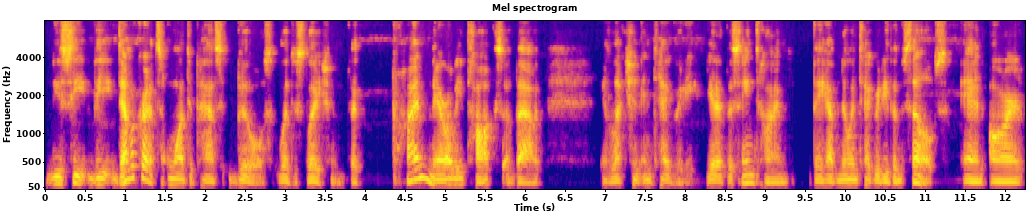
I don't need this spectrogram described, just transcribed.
You see, the Democrats want to pass bills, legislation that primarily talks about election integrity. Yet at the same time, they have no integrity themselves and are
